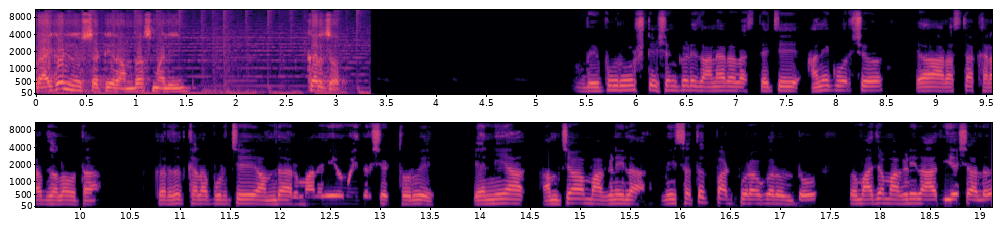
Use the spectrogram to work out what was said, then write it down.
रायगड न्यूजसाठी रामदास माली कर्जत. बेपूर रोड स्टेशनकडे जाणाऱ्या रस्त्याचे अनेक वर्ष या रस्ता खराब झाला होता. कर्जत खालापूरचे आमदार माननीय महेंद्र शेठ थोरवे यांनी आमच्या मागणीला मी सतत पाठपुरावा करत होतो पण माझ्या मागणीला आज यश आलं.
